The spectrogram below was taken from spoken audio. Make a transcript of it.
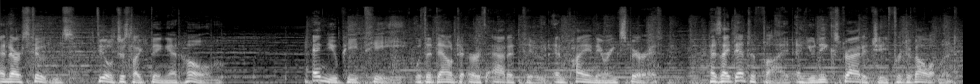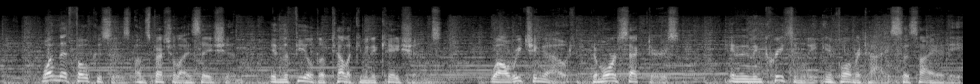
and our students feel just like being at home. NUPT, with a down to earth attitude and pioneering spirit, has identified a unique strategy for development, one that focuses on specialization in the field of telecommunications while reaching out to more sectors in an increasingly informatized society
